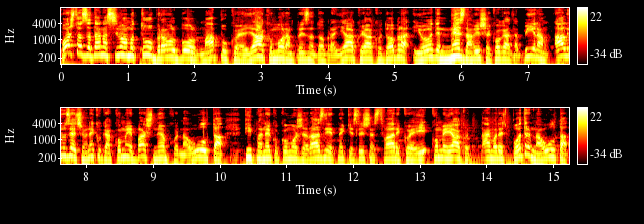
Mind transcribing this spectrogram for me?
Pošto za danas imamo tu Brawl Ball mapu koja je jako moram priznat dobra, jako jako dobra i ovdje ne znam više koga da biram, ali uzet ćemo nekoga kome je baš neophodna ulta, tipa neko ko može raznijeti neke slične stvari koje, kome je jako, ajmo reći, potrebna ulta,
